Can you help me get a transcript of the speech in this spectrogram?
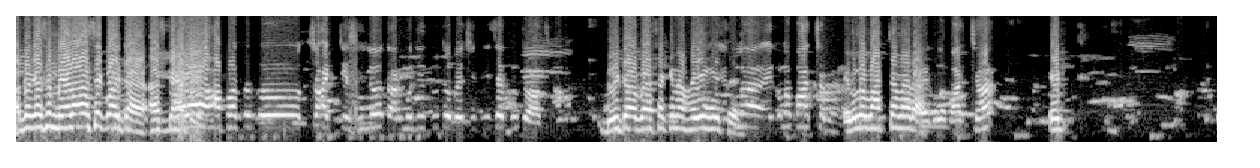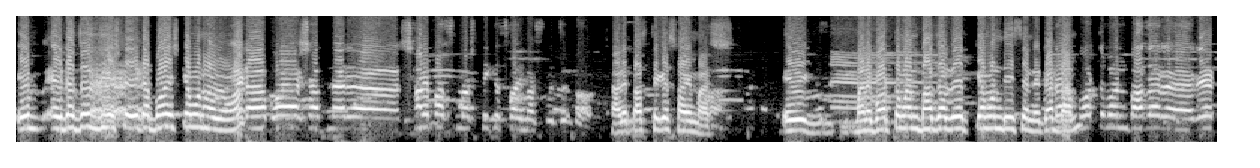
আপনার কাছে মেলা আছে কয়টা আজকে আপাতত চারটে ছিল তার মধ্যে দুটো বেশি দিয়েছে দুটো আছে। দুইটা বেচা কিনা হয়ে গেছে? এগুলো বাচ্চা এগুলো বাচ্চা মেয়েরা এগুলো বাচ্চা। এটা যদি জিজ্ঞেস করি এটা বয়স কেমন হবে এটা বয়স আপনার সাড়ে পাঁচ মাস থেকে ছয় মাস পর্যন্ত। সাড়ে পাঁচ থেকে ছয় মাস। এই মানে বর্তমান বাজার রেট কেমন দিয়েছেন এটার এটা দাম? বর্তমান বাজার রেট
